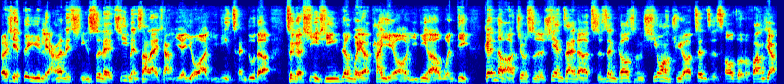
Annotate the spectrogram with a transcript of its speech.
而且对于两岸的形势呢，基本上来讲也有啊一定程度的这个信心，认为啊它也有一定啊稳定。跟的就是现在的执政高层希望去啊政治操作的方向，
